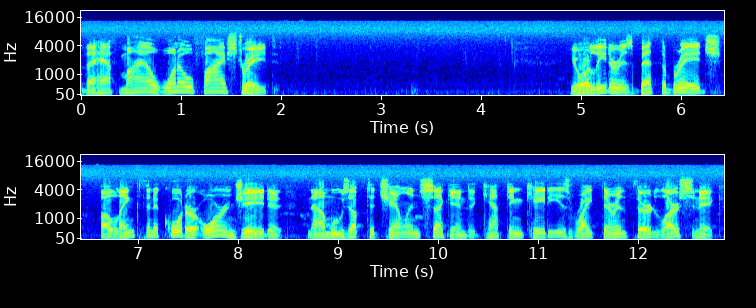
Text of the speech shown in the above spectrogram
The half mile, 105 straight. Your leader is Bet the Bridge. A length and a quarter. Orangeade now moves up to challenge second. Captain Katie is right there in third. Larsenik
